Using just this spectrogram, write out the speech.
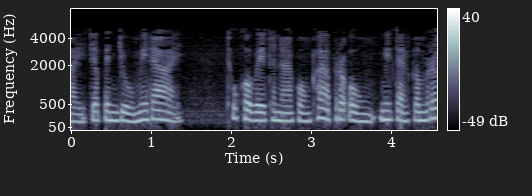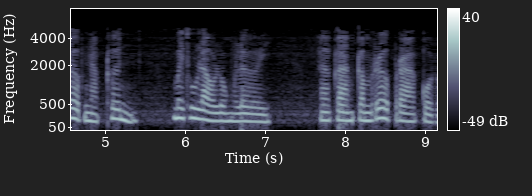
ายจะเป็นอยู่ไม่ได้ ทุกขเวทนาของข้าพระองค์มีแต่กำเริบหนักขึ้น ไม่ทุเลาลงเลย อาการกำเริบปรากฏ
